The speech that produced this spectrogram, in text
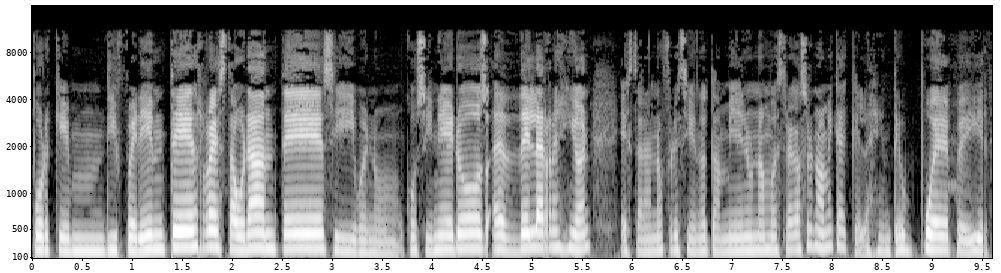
porque mm, diferentes restaurantes y bueno, cocineros eh, de la región estarán ofreciendo también una muestra gastronómica que la gente puede pedir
